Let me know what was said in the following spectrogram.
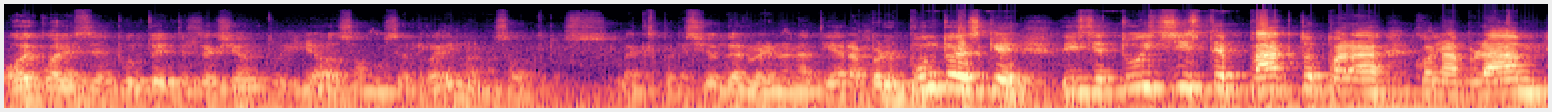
Hoy, ¿cuál es el punto de intersección? Tú y yo somos el reino nosotros, la expresión del reino en la tierra. Pero el punto es que dice, tú hiciste pacto para, con Abraham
